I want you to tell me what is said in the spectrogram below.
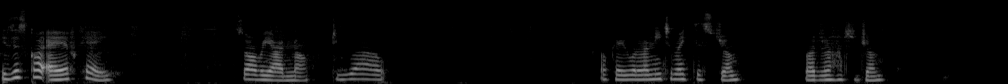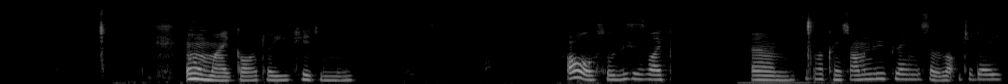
Is this guy AFK? Sorry, I knocked you out. Okay, well, I need to make this jump. But I don't know how to jump. Oh my god, are you kidding me? Oh, so this is like... Um, okay, so I'm going to be playing this a lot today.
